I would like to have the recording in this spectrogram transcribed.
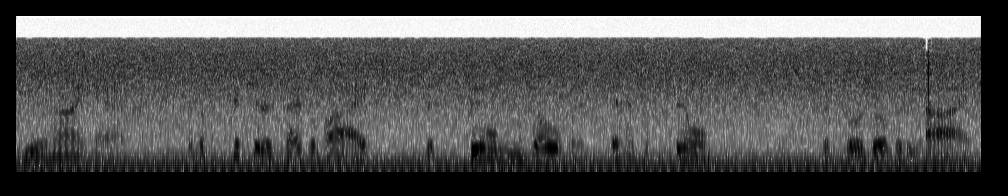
you and I have. They a particular type of eye that films over. They have a film that goes over the eye.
